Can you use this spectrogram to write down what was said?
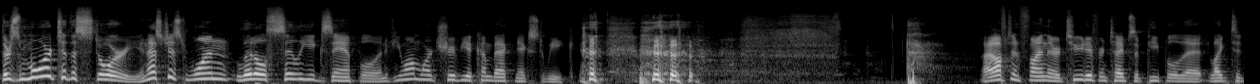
There's more to the story, and that's just one little silly example. And if you want more trivia, come back next week. I often find there are two different types of people that like to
